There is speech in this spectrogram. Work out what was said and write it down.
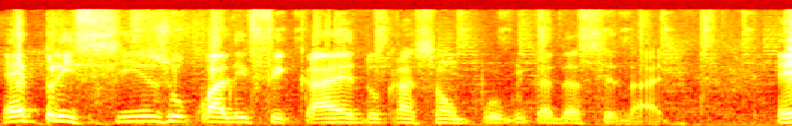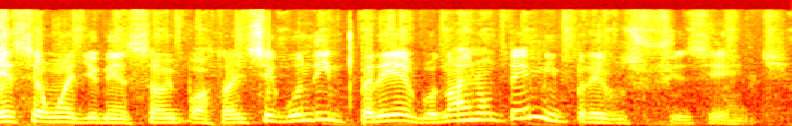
é preciso qualificar a educação pública da cidade. Essa é uma dimensão importante. Segundo, emprego. Nós não temos emprego suficiente.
